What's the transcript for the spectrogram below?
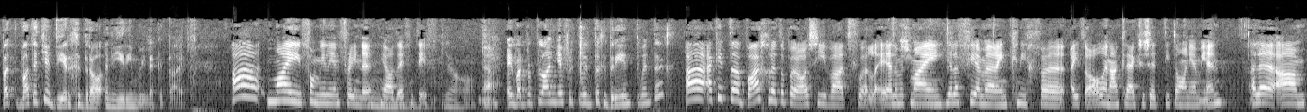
Wat wat het jou deurgedra in hierdie moeilike tyd? My familie en vriende. Ja, definitief. Ja. Ja. En wat beplan jy vir 2023? Ah, ek het 'n baie groot operasie wat voor lê. Hulle moet my hele femur en knie ver uithaal en dan kry ek soos 'n titanium een. Hulle um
